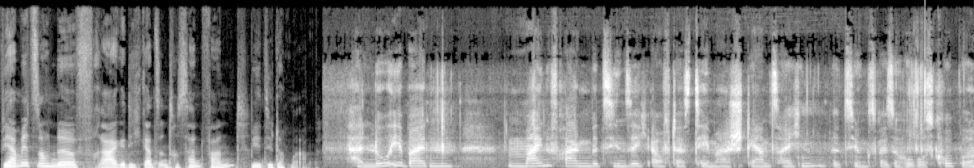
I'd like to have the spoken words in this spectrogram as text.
Wir haben jetzt noch eine Frage, die ich ganz interessant fand. Spielt sie doch mal ab. Hallo ihr beiden. Meine Fragen beziehen sich auf das Thema Sternzeichen bzw. Horoskope.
